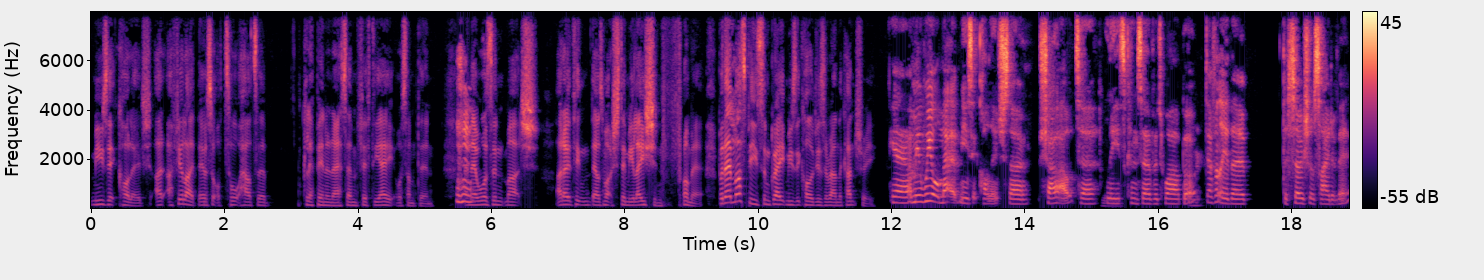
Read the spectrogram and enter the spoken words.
music college, I, I feel like they were sort of taught how to clip in an SM58 or something, and there wasn't much. I don't think there was much stimulation from it, but there must be some great music colleges around the country. Yeah, I mean, we all met at music college, so shout out to mm. Leeds Conservatoire. But definitely the the social side of it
